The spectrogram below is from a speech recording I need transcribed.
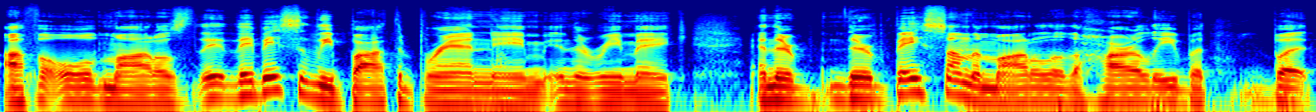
off of old models. They they basically bought the brand name in the remake, and they're they're based on the model of the Harley, but but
